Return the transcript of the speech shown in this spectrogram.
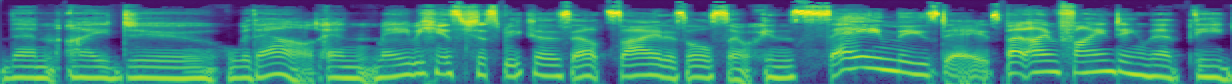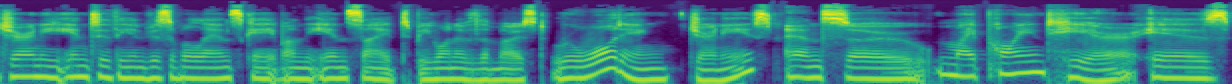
than I do without. And maybe it's just because outside is also insane these days. But I'm finding that the journey into the invisible landscape on the inside to be one of the most rewarding journeys. And so my point here is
